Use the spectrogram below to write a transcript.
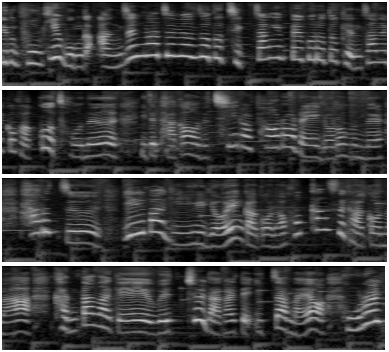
얘는 보기에 뭔가 앙증맞으면서도 직장인 백으로도 괜찮을 것 같고 저는 이제 다가오는 7월, 8월에 여러분들 하루쯤 1박 2일 여행 가거나 호캉스 가거나 간단하게 외출 나갈 때 있잖아요. 그럴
